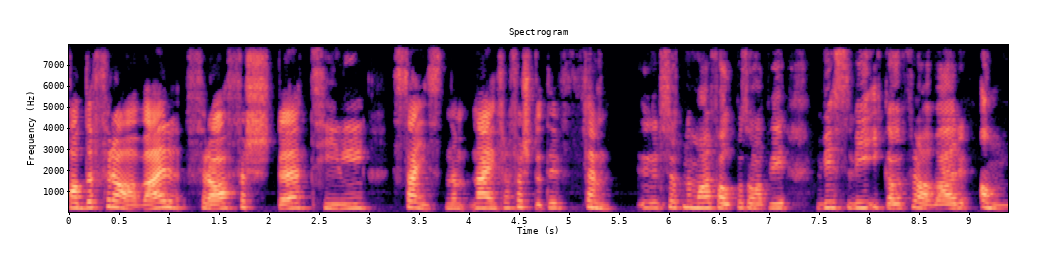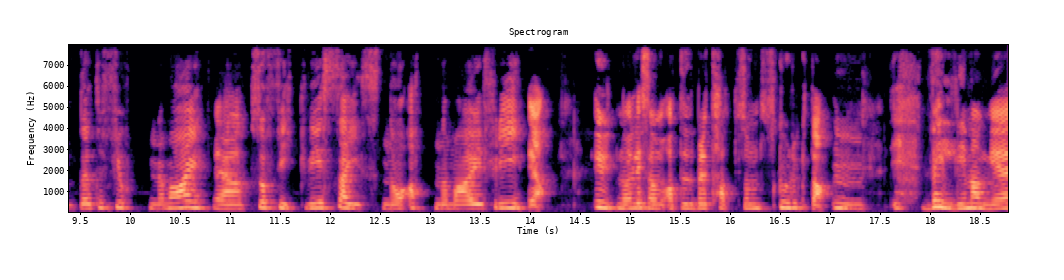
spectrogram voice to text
hadde fravær fra 1. til 16. Nei, fra 1. til 5. 17. mai falt på sånn at vi, hvis vi ikke hadde fravær 2. til 14. mai, Ja. så fikk vi 16. og 18. mai fri. Uten å liksom at det ble tatt som skulk, da. Mm. Veldig mange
